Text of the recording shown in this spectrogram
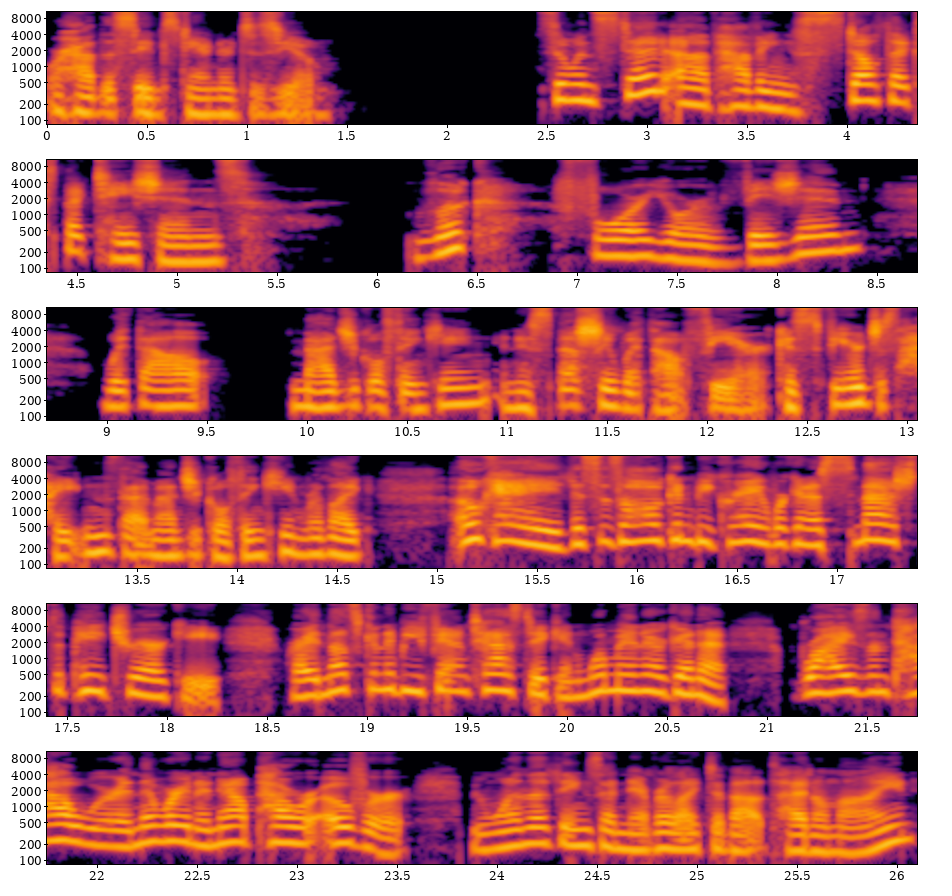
or have the same standards as you. So, instead of having stealth expectations, look for your vision without magical thinking and especially without fear because fear just heightens that magical thinking. We're like, okay, this is all going to be great. We're going to smash the patriarchy, right? And that's going to be fantastic. And women are going to rise in power and then we're going to now power over. I mean, one of the things I never liked about Title IX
